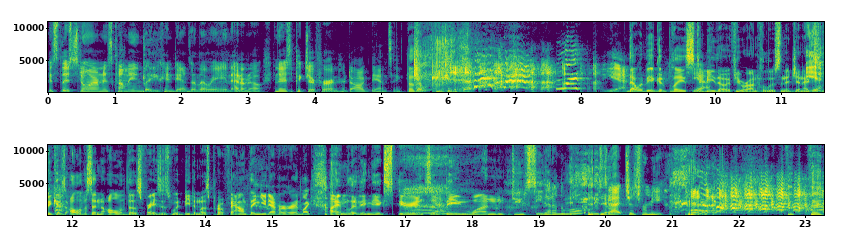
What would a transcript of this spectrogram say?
It's the storm is coming, but you can dance in the rain. I don't know. And there's a picture of her and her dog dancing. Though that, yeah. Yeah. That would be a good place Yeah. to be, though, if you were on hallucinogenics, Yeah. because all of a sudden, all of those phrases would be the most profound thing you'd ever heard. Like, I'm living the experience of being one. Do you see that on the wall? Or is that just for me? Thank,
